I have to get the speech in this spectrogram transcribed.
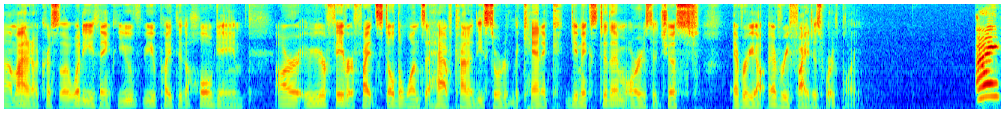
um, I don't know, Crystal. What do you think? You've you played through the whole game. Are your favorite fights still the ones that have kind of these sort of mechanic gimmicks to them, or is it just every every fight is worth playing? I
